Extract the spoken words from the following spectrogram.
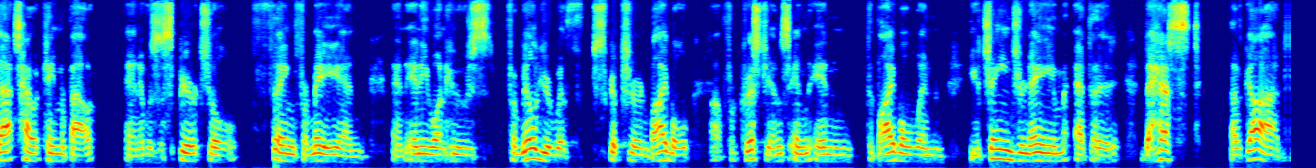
that's how it came about. And it was a spiritual thing for me and, and anyone who's familiar with scripture and Bible uh, for Christians in, in the Bible, when you change your name at the behest of God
